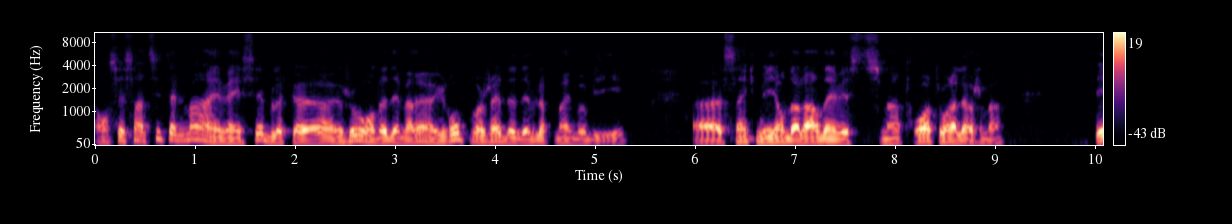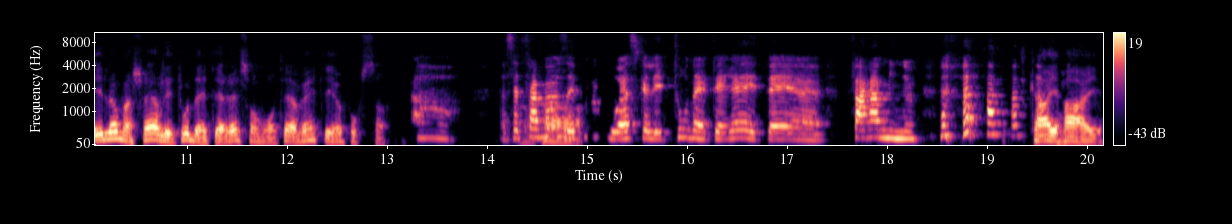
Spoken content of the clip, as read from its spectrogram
on s'est senti tellement invincible qu'un jour, on a démarré un gros projet de développement immobilier. Euh, 5 millions de dollars d'investissement, trois tours à logement. Et là, ma chère, les taux d'intérêt sont montés à 21% Ah, à cette fameuse ah. époque où est-ce que les taux d'intérêt étaient euh, faramineux. Sky high.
